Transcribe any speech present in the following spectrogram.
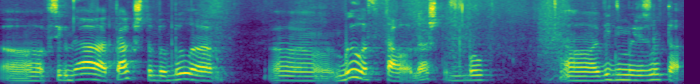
э, всегда так, чтобы было, э, было стало, да, чтобы был э, видимый результат.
